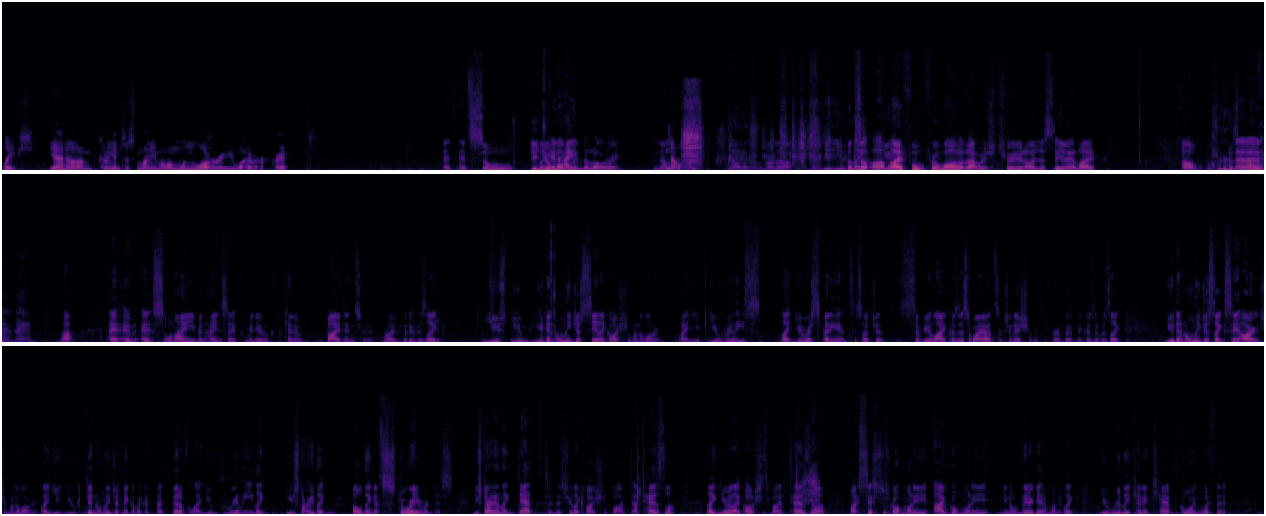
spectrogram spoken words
like, "Yeah, no, I'm coming into some money. My mom won the lottery, whatever, right?" It, it's so. Did like, your mom hi- win the lottery? No. No. No, no, no, no, no. You, you, but like, so uh, you... I thought for a while that that was true, and I was just sitting Yeah. there like, oh, like, eh. oh. Nah. It, it- it's so naive in hindsight for me to have kind of buyed into it, right? But it was like mm-hmm. you you you didn't only just say like, oh, she won the lottery, right? You you really like you were spinning it into such a severe lie because this is why I had such an issue with you for a bit because it was like you didn't only just like say, all right, she won the lottery. Like you, you didn't only just make up like a, a bit of a lie. You really like you started like building a story around this. You started like depth to this. You're like, oh, she bought a, a Tesla. Like you were like, oh, she's bought a Tesla. My sister's got money. I've got money. You know, they're getting money. Like you really kind of kept going with it.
